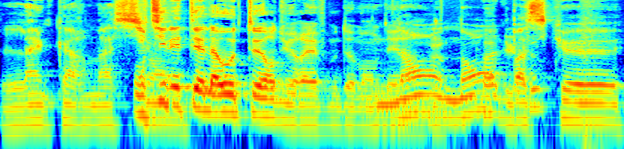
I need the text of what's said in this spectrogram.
l'incarnation. Ont-ils été à la hauteur du rêve, me demandez Non, non, parce que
